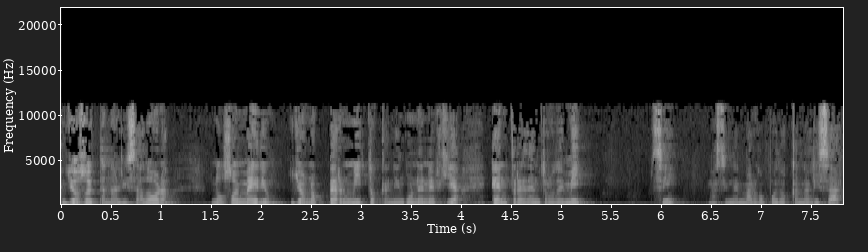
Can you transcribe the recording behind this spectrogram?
Yo soy canalizadora, no soy medium, yo no permito que ninguna energía entre dentro de mí. ¿Sí? Más sin embargo, puedo canalizar,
